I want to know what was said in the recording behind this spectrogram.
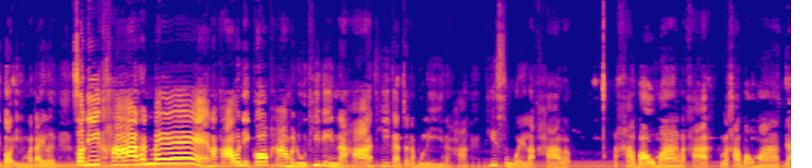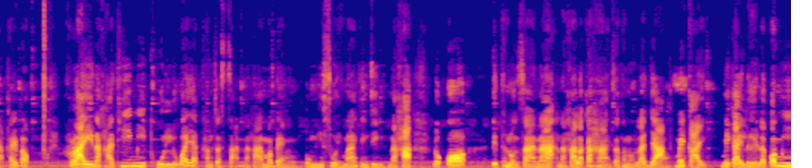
ติดต่อเอมาได้เลย สวัสดีค่ะท่านแม่นะคะ วันนี้ก็พามาดูที่ดินนะคะ ที่กาญจนบุรีนะคะ ที่สวยราคาแบบราคาเบามากนะคะ ราคาเบามาก อยากให้แบบใครนะคะที่มีทุนหรือว่าอยากทำจัดสรรนะคะ มาแบ่งตรงนี้สวยมากจริง ๆนะคะ แล้วก็ ติดถนนสาธารณะนะคะ แล้วก็ห่างจากถนนลาดยางไม่ไกลไม่ไกลเลย แล้วก็มี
